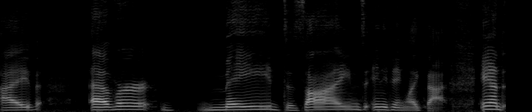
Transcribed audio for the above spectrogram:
I've ever made, designed, anything like that. And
